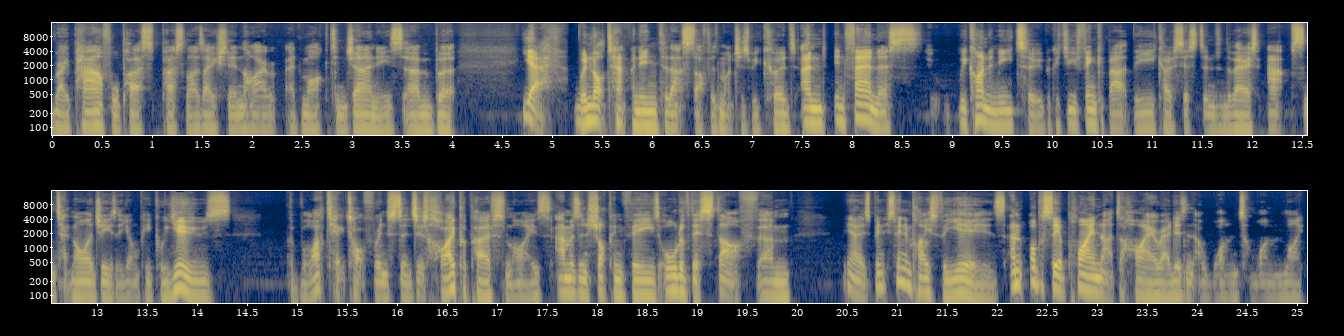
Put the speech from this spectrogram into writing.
very powerful pers- personalization in the higher ed marketing journeys. Um, but yeah, we're not tapping into that stuff as much as we could. And in fairness, we kind of need to because you think about the ecosystems and the various apps and technologies that young people use. Well, like TikTok, for instance, it's hyper personalized. Amazon shopping feeds, all of this stuff. Um, you know, it's been it's been in place for years, and obviously applying that to higher ed isn't a one to one light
